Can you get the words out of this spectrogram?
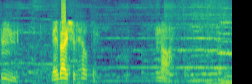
Hmm. Maybe I should help him. No.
